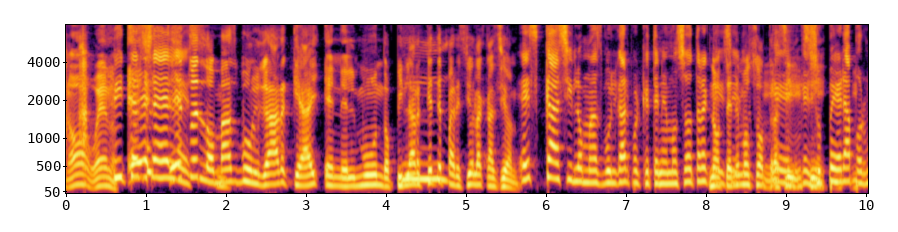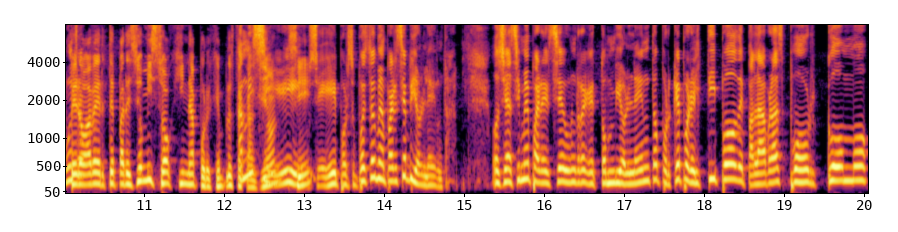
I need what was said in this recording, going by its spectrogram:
No, bueno. Peter Es- Sellers. esto es lo más vulgar que hay en el mundo. Pilar, ¿qué te Mm. pareció la canción? Es casi lo más vulgar porque tenemos otra que, No, se- tenemos otra, que, sí. que sí. supera por mucho. Pero a ver, ¿te pareció misógina, por ejemplo, esta a mí canción? sí, sí, por supuesto, me parece violenta. O sea, sí me parece un reggaetón violento. ¿Por qué? Por el tipo de palabras, por cómo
